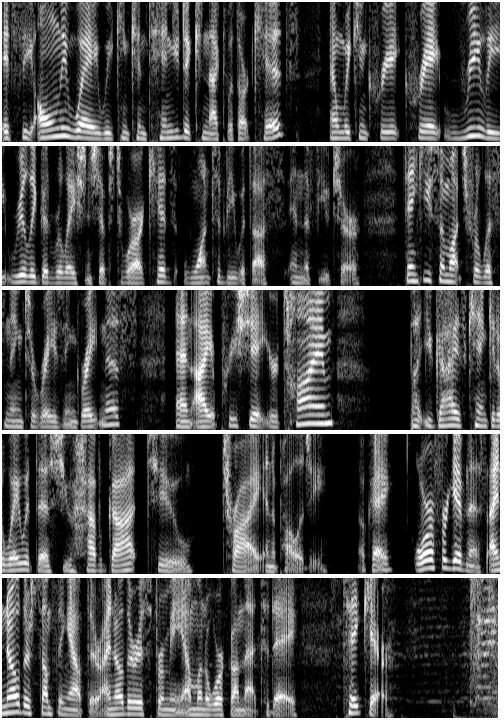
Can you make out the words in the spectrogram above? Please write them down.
It's the only way we can continue to connect with our kids and we can create create really really good relationships to where our kids want to be with us in the future. Thank you so much for listening to Raising Greatness and I appreciate your time. But you guys can't get away with this. You have got to try an apology, okay? Or a forgiveness. I know there's something out there. I know there is for me. I'm going to work on that today. Take care. Take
